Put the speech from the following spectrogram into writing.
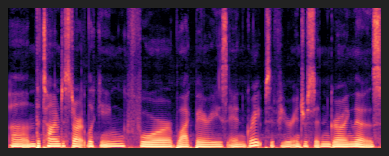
um, the time to start looking for blackberries and grapes if you're interested in growing those.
